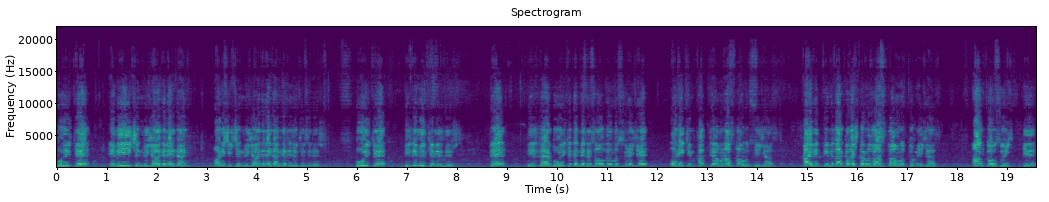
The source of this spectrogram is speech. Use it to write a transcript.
Bu ülke emeği için mücadele eden, barış için mücadele edenlerin ülkesidir. Bu ülke bizim ülkemizdir. Ve bizler bu ülkede nefes aldığımız sürece 10 Ekim katliamını asla unutmayacağız. Kaybettiğimiz arkadaşlarımızı asla unutturmayacağız. Ant olsun ki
